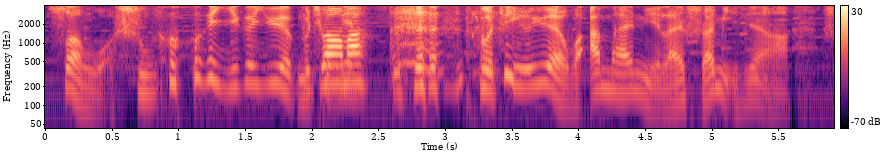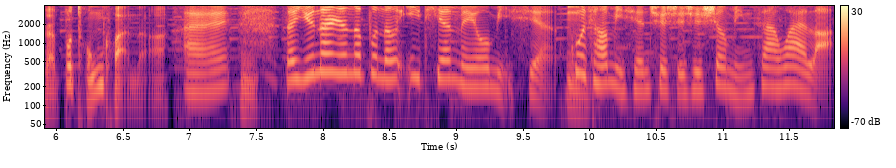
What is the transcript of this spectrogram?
算我输。一个月不知道吗？就是我这一个月我安排你来甩米线啊，甩不同款的啊。哎，那云南人呢不能一天没有米线。过桥米线确实是盛名在外了，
